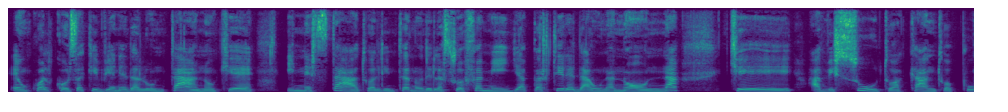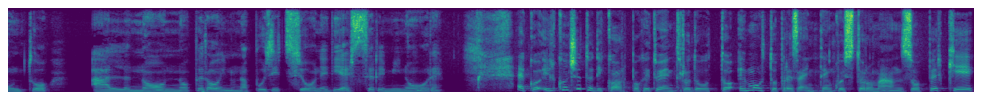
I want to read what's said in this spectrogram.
è un qualcosa che viene da lontano, che è innestato all'interno della sua famiglia a partire da una nonna che ha vissuto accanto appunto al nonno, però in una posizione di essere minore. Ecco, il concetto di corpo che tu hai introdotto è molto presente in questo romanzo perché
